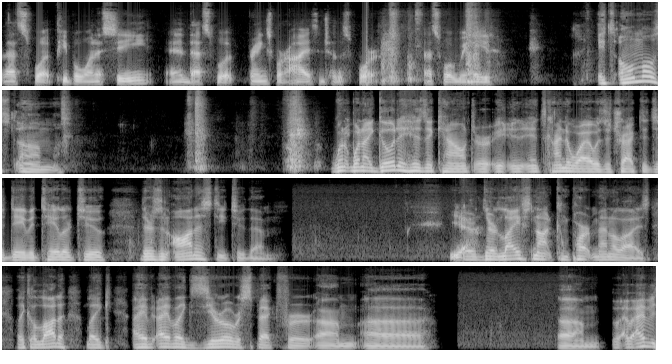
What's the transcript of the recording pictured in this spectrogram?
that's what people want to see, and that's what brings more eyes into the sport. That's what we need. It's almost um when when I go to his account, or it, it's kind of why I was attracted to David Taylor too. There's an honesty to them. Yeah, their, their life's not compartmentalized. Like a lot of like I have I have like zero respect for um uh um I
